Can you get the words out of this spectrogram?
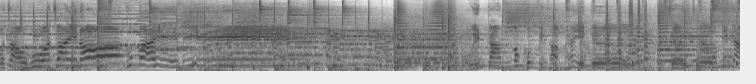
ว่าเจ้าหัวใจน้องคงไม่มีเวรกรรมมันคงไม่ทำให้เกิดเจอเธอไม่กล้า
